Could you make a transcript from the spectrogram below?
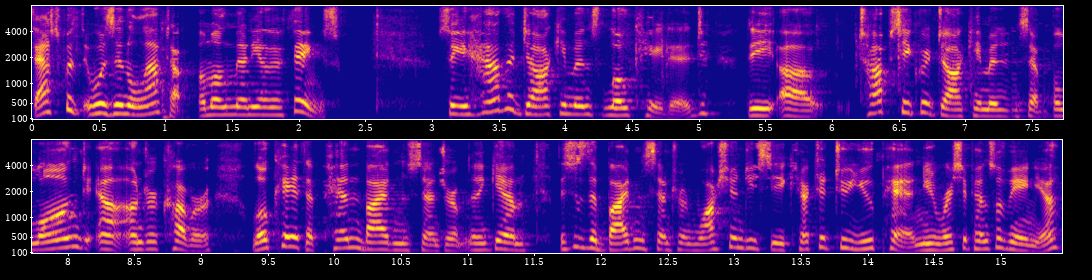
That's what was in the laptop, among many other things. So you have the documents located, the uh, top secret documents that belonged uh, undercover, located at the Penn Biden Center. And again, this is the Biden Center in Washington, D.C., connected to UPenn, University of Pennsylvania.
